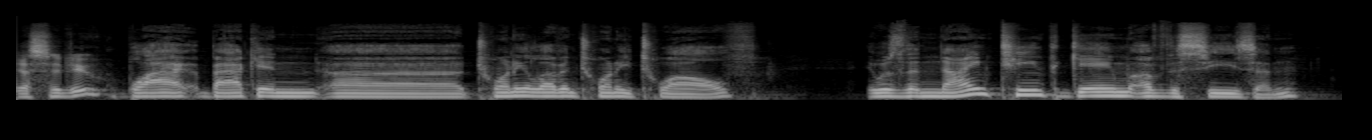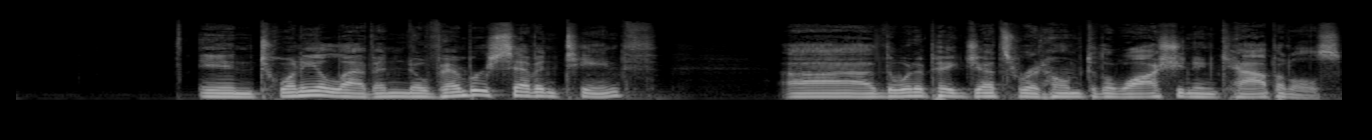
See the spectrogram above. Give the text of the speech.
Yes, I do. Black, back in uh, 2011, 2012. It was the 19th game of the season in 2011, November 17th. Uh, the Winnipeg Jets were at home to the Washington Capitals,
